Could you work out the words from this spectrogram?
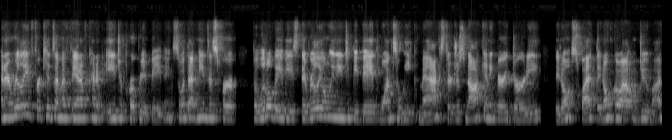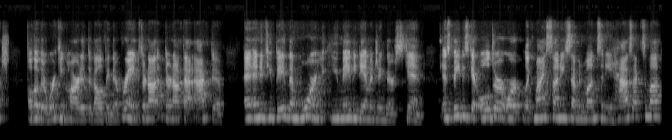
And I really, for kids, I'm a fan of kind of age appropriate bathing. So, what that means is for the little babies, they really only need to be bathed once a week max. They're just not getting very dirty. They don't sweat. They don't go out and do much. Although they're working hard at developing their brains, they're not they're not that active. And, and if you bathe them more, you, you may be damaging their skin as babies get older, or like my son, he's seven months and he has eczema,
